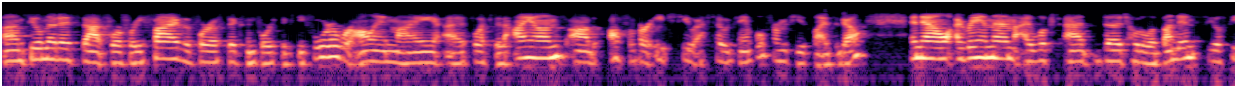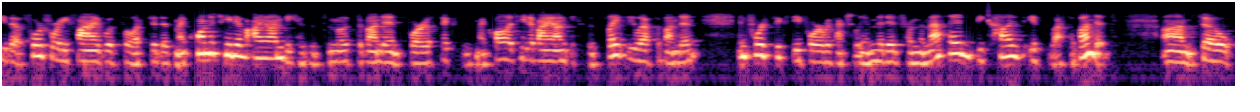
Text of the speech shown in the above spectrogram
Um, so you'll notice that 445, the 406, and 464 were all in my uh, selected ions uh, off of our H2F2 example from a few slides ago. And now I ran them, I looked at the total abundance. So you'll see that 445 was selected as my quantitative ion because it's the most abundant. 406 is my qualitative ion because it's slightly less abundant. And 464 was actually omitted from the method because it's less abundant. Um, so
